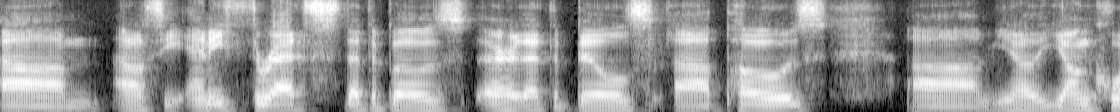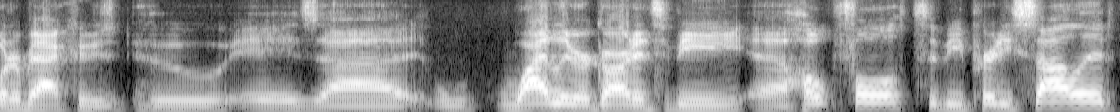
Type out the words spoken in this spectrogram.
Um, I don't see any threats that the Bills or that the Bills uh, pose. Um, you know, the young quarterback who's who is uh, widely regarded to be uh, hopeful, to be pretty solid.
